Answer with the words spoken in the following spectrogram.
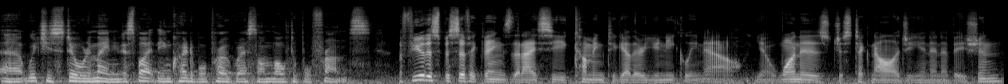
uh, which is still remaining despite the incredible progress on multiple fronts. A few of the specific things that I see coming together uniquely now, you know, one is just technology and innovation.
